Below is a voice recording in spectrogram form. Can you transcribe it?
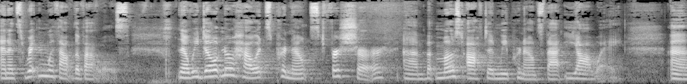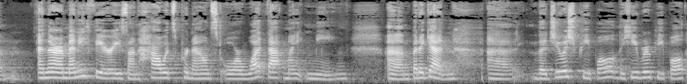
and it's written without the vowels. Now, we don't know how it's pronounced for sure, um, but most often we pronounce that Yahweh. Um, and there are many theories on how it's pronounced or what that might mean. Um, but again, uh, the Jewish people, the Hebrew people,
